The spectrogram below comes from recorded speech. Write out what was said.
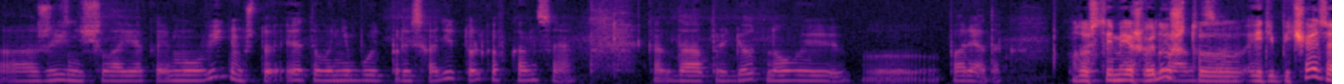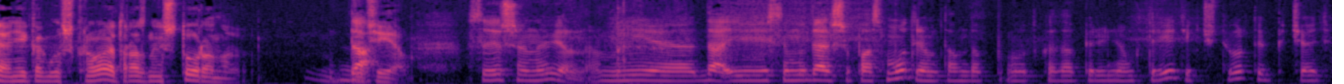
а, жизни человека. И мы увидим, что этого не будет происходить только в конце, когда придет новый э, порядок. Ну, то есть ты имеешь в виду, что эти печати, они как бы вскрывают разные стороны да. бытия? Совершенно верно. Мне, да, и если мы дальше посмотрим, там, да, вот когда перейдем к третьей, к четвертой печати,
